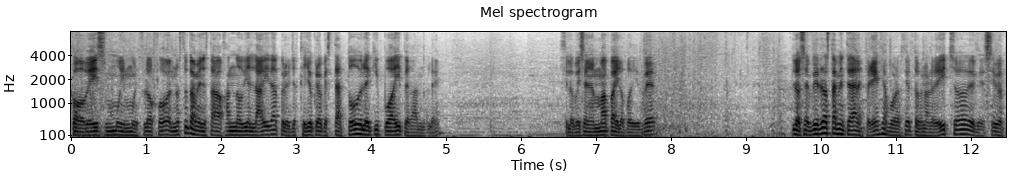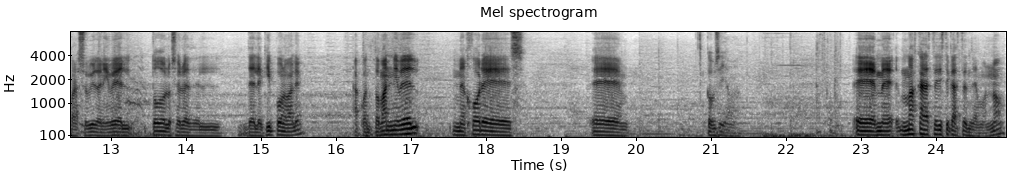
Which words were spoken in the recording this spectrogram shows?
Como veis, muy, muy flojo. Nuestro también está bajando bien la vida, pero es que yo creo que está todo el equipo ahí pegándole. Si lo veis en el mapa y lo podéis ver. Los esbirros también te dan experiencia, por cierto, que no lo he dicho, que sirve para subir de nivel todos los héroes del, equipo, ¿vale? A cuanto más nivel, mejores... Eh, ¿Cómo se llama? Eh, más características tendremos, ¿no?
